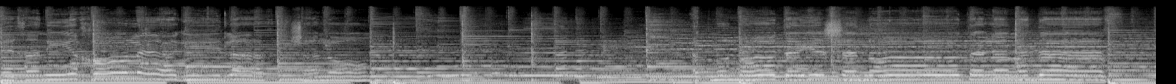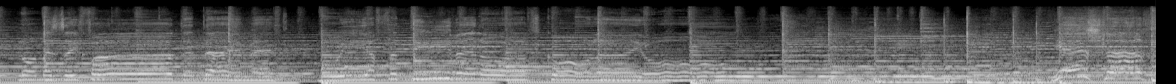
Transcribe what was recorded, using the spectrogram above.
איך אני יכול להגיד לך שלום התמונות הישנות על המדף לא מזייפות את האמת בואי יפתי ונאהב כל היום. יש לך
